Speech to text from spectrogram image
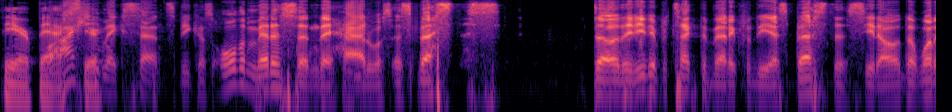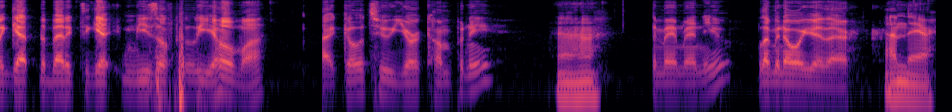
there, Well, Baxter. actually, it makes sense because all the medicine they had was asbestos. So they need to protect the medic from the asbestos. You know, they want to get the medic to get mesothelioma. Uh, go to your company, uh huh. the main menu. Let me know when you're there. I'm there.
